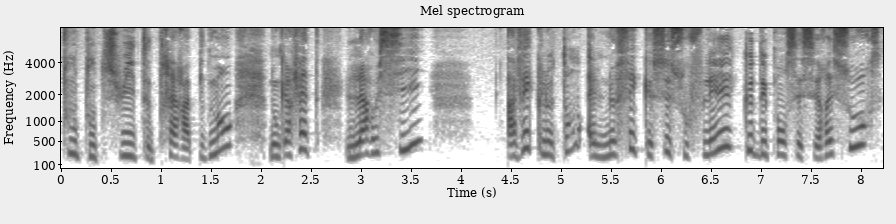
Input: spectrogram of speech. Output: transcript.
tout tout de suite très rapidement. Donc en fait, la Russie avec le temps, elle ne fait que s'essouffler, que dépenser ses ressources.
